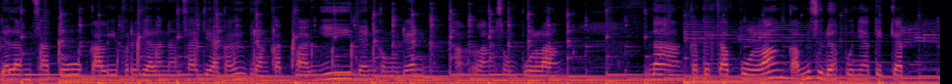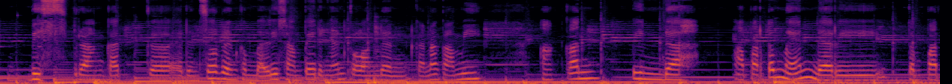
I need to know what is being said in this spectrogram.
dalam satu kali perjalanan saja. Kami berangkat pagi dan kemudian ah, langsung pulang. Nah ketika pulang kami sudah punya tiket bis berangkat ke Edinburgh dan kembali sampai dengan ke London. Karena kami akan pindah apartemen dari tempat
